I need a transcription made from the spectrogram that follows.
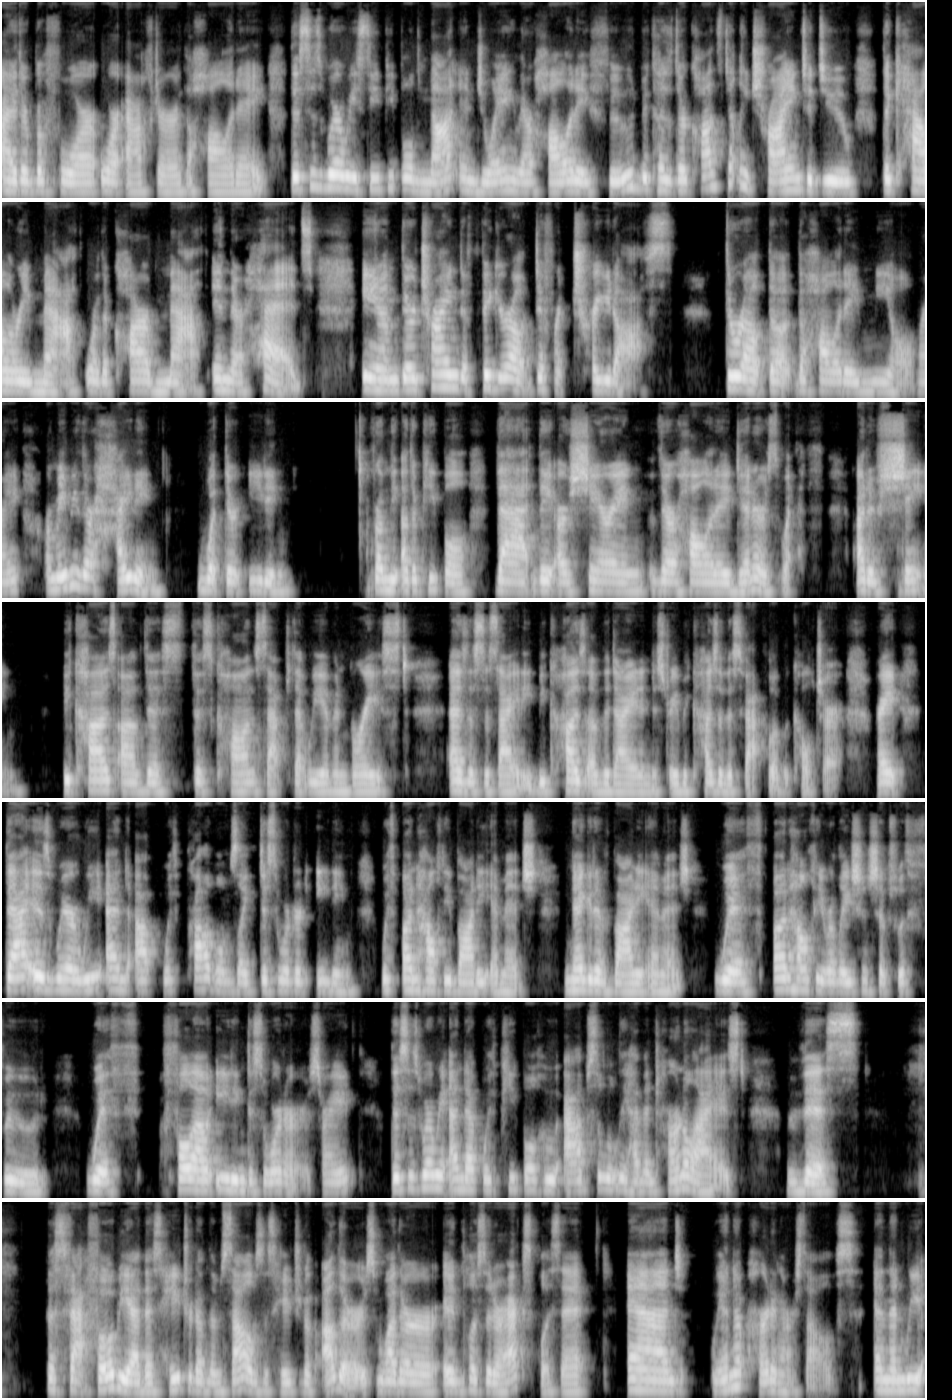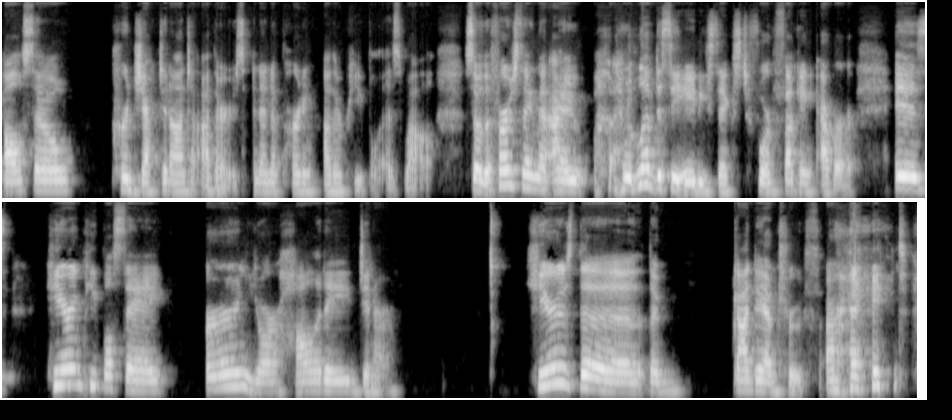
either before or after the holiday. This is where we see people not enjoying their holiday food because they're constantly trying to do the calorie math or the carb math in their heads and they're trying to figure out different trade-offs throughout the the holiday meal, right? Or maybe they're hiding what they're eating from the other people that they are sharing their holiday dinners with out of shame because of this this concept that we have embraced as a society because of the diet industry because of this fat phobic culture right? That is where we end up with problems like disordered eating with unhealthy body image negative body image with unhealthy relationships with food with full out eating disorders right? This is where we end up with people who absolutely have internalized this this fat phobia, this hatred of themselves, this hatred of others, whether implicit or explicit. And we end up hurting ourselves. And then we also project it onto others and end up hurting other people as well. So the first thing that I I would love to see 86 for fucking ever is hearing people say earn your holiday dinner. Here's the the goddamn truth, all right?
